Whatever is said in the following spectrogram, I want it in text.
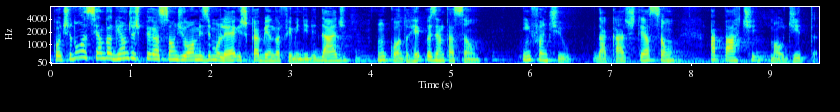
Continua sendo a grande aspiração de homens e mulheres cabendo à feminilidade, enquanto representação infantil da castração a parte maldita.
